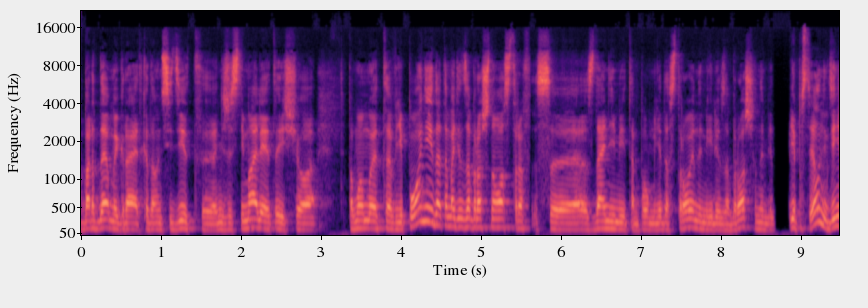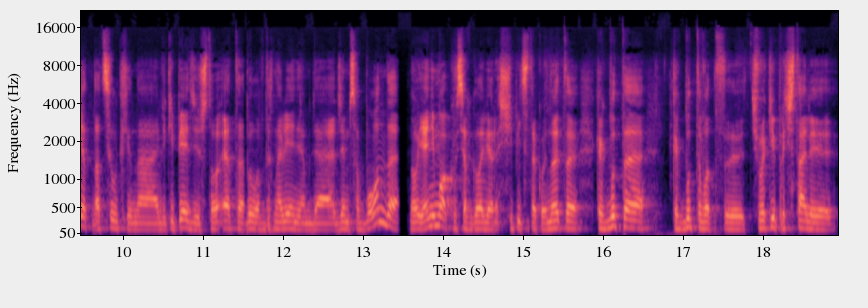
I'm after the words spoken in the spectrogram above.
Бардем играет, когда он сидит. Они же снимали это еще по-моему, это в Японии, да, там один заброшенный остров с э, зданиями, там, по-моему, недостроенными или заброшенными. Я посмотрел, нигде нет отсылки на Википедии, что это было вдохновением для Джеймса Бонда, но я не мог у себя в голове расщепить такой, но это как будто как будто вот э, чуваки прочитали,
